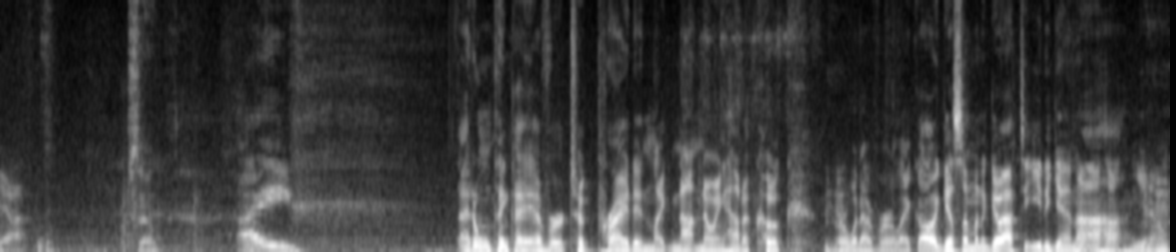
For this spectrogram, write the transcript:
Yeah. So I I don't think I ever took pride in like not knowing how to cook or Mhm. whatever. Like, oh, I guess I'm gonna go out to eat again. Ah, you know. Mhm.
